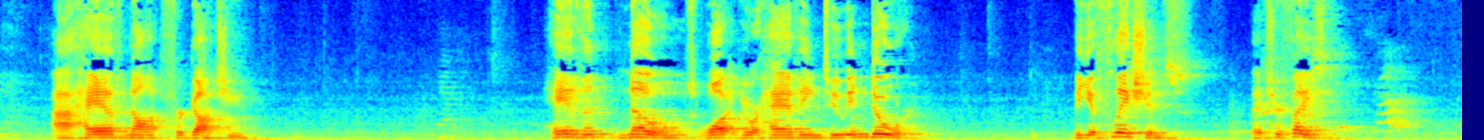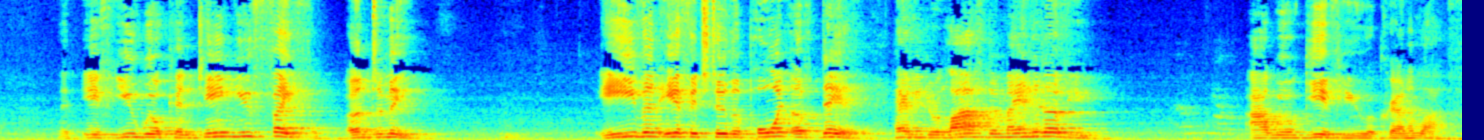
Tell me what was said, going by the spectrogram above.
I have not forgot you. Heaven knows what you're having to endure, the afflictions that you're facing. That if you will continue faithful unto me, even if it's to the point of death, having your life demanded of you, I will give you a crown of life.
